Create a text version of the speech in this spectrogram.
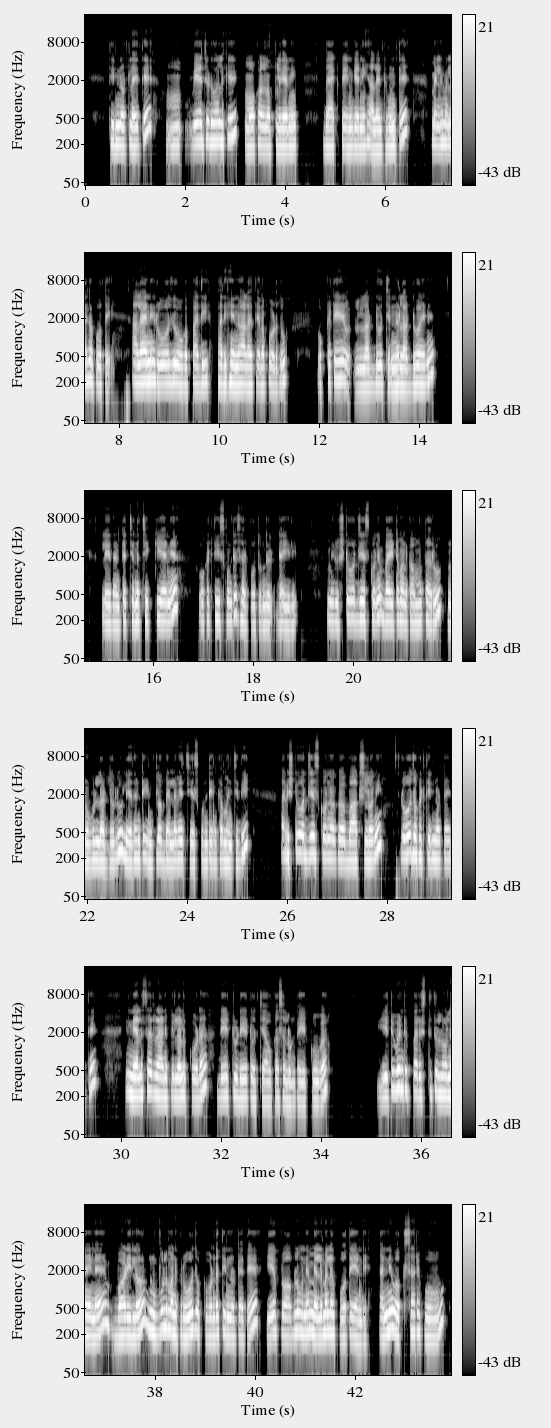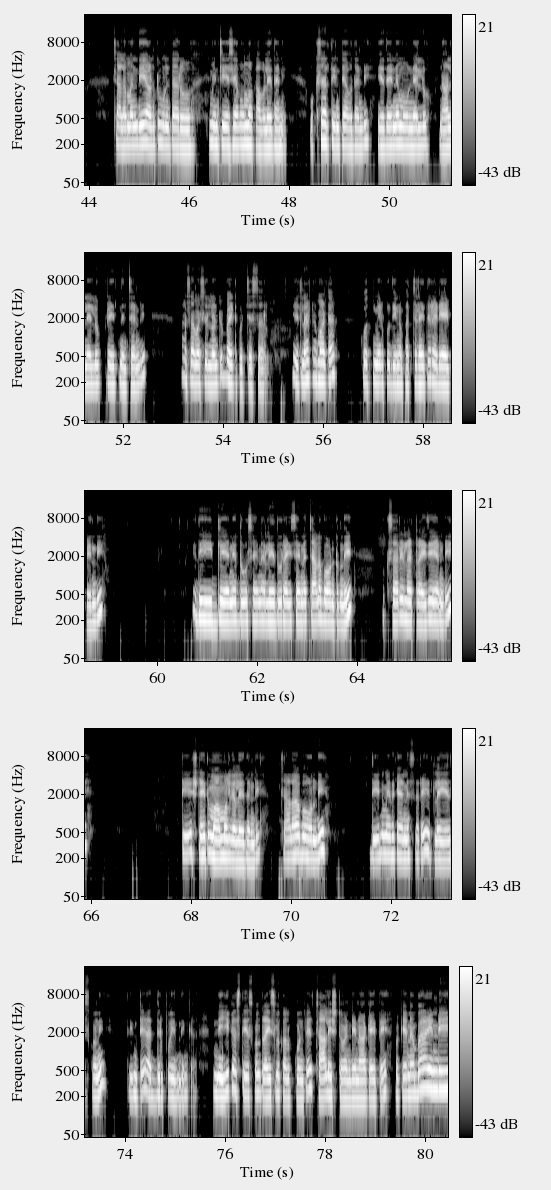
తిన్నట్లయితే వేజుడు వాళ్ళకి మోకాల నొప్పులు కానీ బ్యాక్ పెయిన్ కానీ అలాంటివి ఉంటే మెల్లమెల్లగా పోతాయి. అలా అని రోజు ఒక పది పదిహేను అలా తినకూడదు. ఒక్కటే లడ్డు చిన్న లడ్డు అయినా లేదంటే చిన్న చెక్కి అనే ఒకటి తీసుకుంటే సరిపోతుంది డైలీ. మీరు స్టోర్ చేసుకొని బయట మనకు అమ్ముతారు. నువ్వుల లడ్డూలు లేదంటే ఇంట్లో బెల్లం వేసి చేసుకుంటే ఇంకా మంచిది. అవి స్టోర్ చేసుకొని ఒక బాక్స్లోని రోజు ఒకటి తిన్నట్టయితే నెలసరి రాని పిల్లలకు కూడా డే టు డేట్ వచ్చే అవకాశాలు ఉంటాయి ఎక్కువగా. ఎటువంటి పరిస్థితుల్లోనైనా బాడీలో నువ్వులు మనకు రోజు ఒక్క వండ తిన్నట్టయితే ఏ ప్రాబ్లం ఉన్నా మెల్లమెల్లగా పోతాయండి. అన్నీ ఒకసారి పోవు. చాలామంది అంటూ ఉంటారు మేము చేసామో మాకు అవ్వలేదని. ఒకసారి తింటే అవ్వదండి. ఏదైనా మూడు నెలలు నాలుగు నెలలు ప్రయత్నించండి. ఆ సమస్యల నుండి బయటకు వచ్చేస్తారు. ఇట్లా టమాటా? కొత్తిమీర పుదీనా పచ్చడి అయితే రెడీ అయిపోయింది. ఇది ఇడ్లీ అయినా దోశ అయినా లేదు రైస్ అయినా చాలా బాగుంటుంది. ఒకసారి ఇలా ట్రై చేయండి. టేస్ట్ అయితే మామూలుగా లేదండి. చాలా బాగుంది. దేని మీదకైనా సరే ఇట్లా వేసుకొని తింటే అద్దరిపోయింది ఇంకా. నెయ్యి కాస్త వేసుకొని రైస్లో కలుపుకుంటే చాలా ఇష్టం అండి నాకైతే. ఓకేనా? బాయ్ అండి.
